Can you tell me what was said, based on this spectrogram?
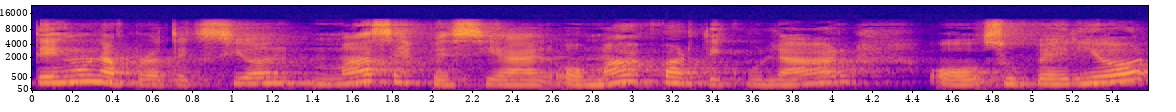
tenga una protección más especial o más particular o superior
